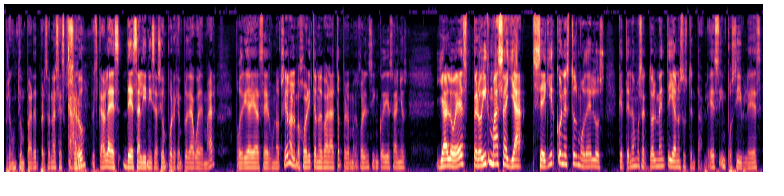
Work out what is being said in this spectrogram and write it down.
pregunté a un par de personas, es caro, es caro la desalinización, por ejemplo, de agua de mar. Podría ya ser una opción, a lo mejor ahorita no es barato, pero a lo mejor en 5 o 10 años ya lo es, pero ir más allá, seguir con estos modelos que tenemos actualmente ya no es sustentable, es imposible, es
